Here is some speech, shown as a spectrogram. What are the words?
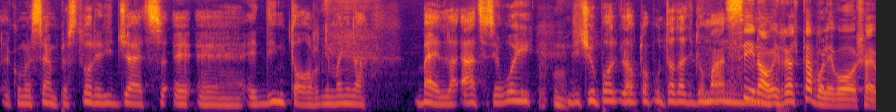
eh, come sempre, storie di jazz e, e, e dintorni in maniera bella. Anzi, se vuoi, dici un po' la tua puntata di domani. Sì, no, in realtà volevo, cioè,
